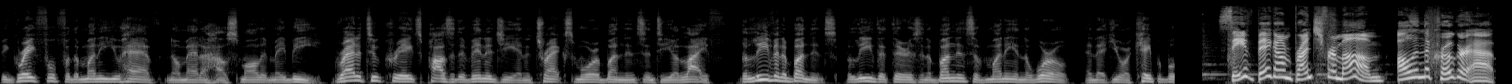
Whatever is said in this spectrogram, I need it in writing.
Be grateful for the money you have, no matter how small it may be. Gratitude creates positive energy and attracts more abundance into your life. Believe in abundance. Believe that there is an abundance of money in the world and that you are capable Save big on brunch for mom, all in the Kroger app.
